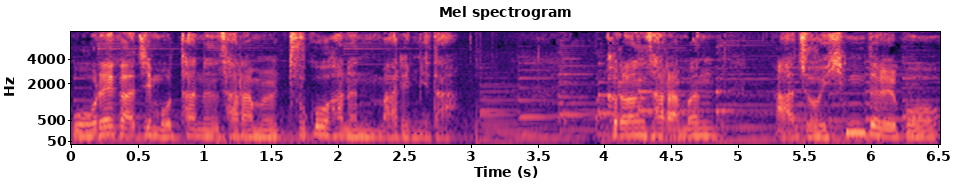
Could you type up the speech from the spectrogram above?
오래 가지 못하는 사람을 두고 하는 말입니다. 그런 사람은 아주 힘들고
